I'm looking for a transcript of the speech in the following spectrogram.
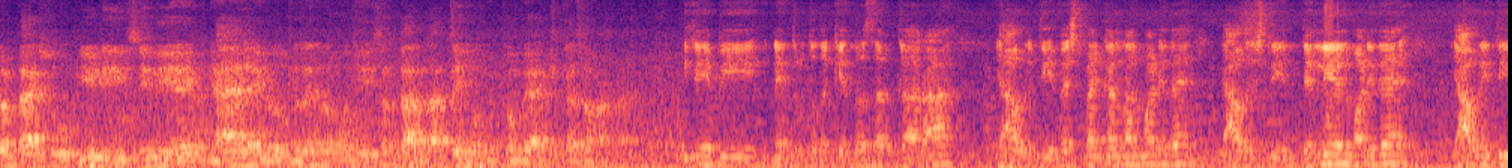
ಇನ್ಕಮ್ ಟ್ಯಾಕ್ಸ್ ಇಡಿ ಸಿಬಿಐ ನ್ಯಾಯಾಲಯಗಳು ನರೇಂದ್ರ ಮೋದಿ ಸರ್ಕಾರದ ಕೈ ಗೊಂಬೆ ಆಗಿ ಕೆಲಸ ಮಾಡ್ತಾರೆ. ಬಿಜೆಪಿ ನೇತೃತ್ವದ ಕೇಂದ್ರ ಸರ್ಕಾರ ಯಾವ ರೀತಿ ವೆಸ್ಟ್ ಬೆಂಗಾಲ್ನಲ್ಲಿ ಮಾಡಿದೆ ಯಾವ ರೀತಿ ಡೆಲ್ಲಿಯಲ್ಲಿ ಮಾಡಿದೆ ಯಾವ ರೀತಿ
